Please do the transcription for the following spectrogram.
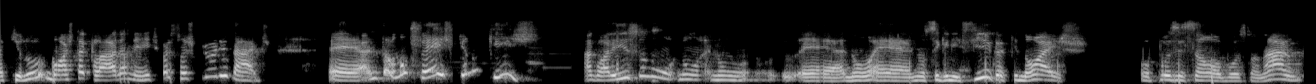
aquilo mostra claramente quais são as prioridades. É, então, não fez porque não quis. Agora, isso não, não, não, é, não, é, não significa que nós, oposição ao Bolsonaro,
